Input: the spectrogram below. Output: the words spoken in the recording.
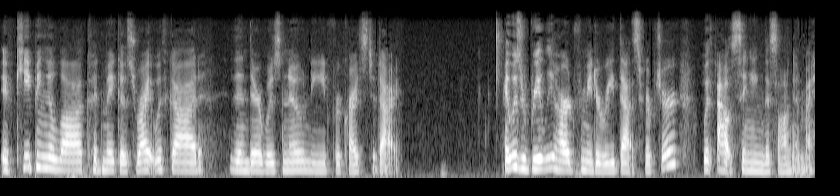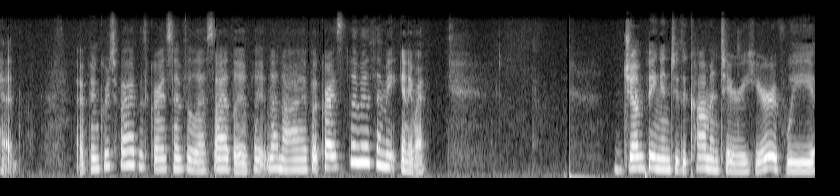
if keeping the law could make us right with God, then there was no need for Christ to die. It was really hard for me to read that scripture without singing the song in my head. I've been crucified with Christ, nevertheless I live, late not I, but Christ liveth in me. Anyway, jumping into the commentary here, if we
